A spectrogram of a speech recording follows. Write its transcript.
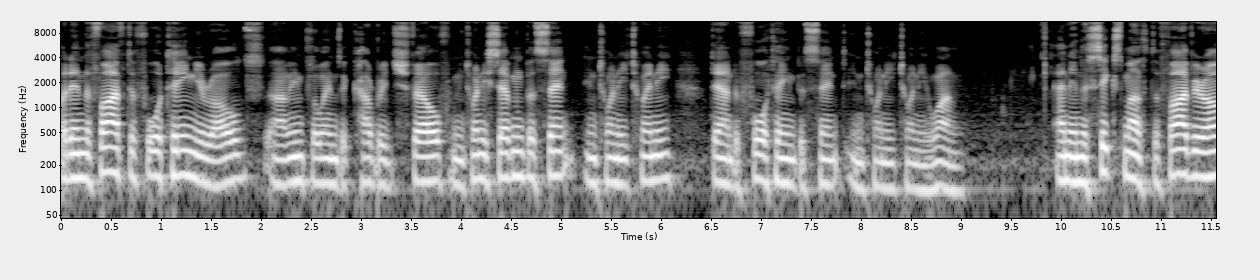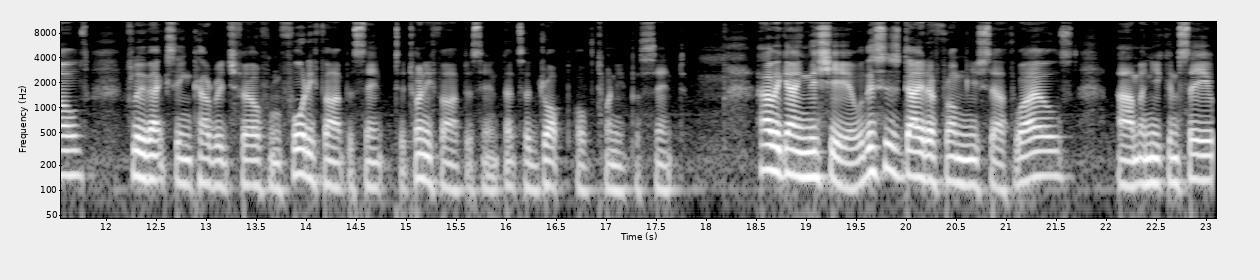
but in the 5 to 14 year olds, um, influenza coverage fell from 27% in 2020 down to 14% in 2021 and in the six month to five year olds, flu vaccine coverage fell from 45% to 25%. That's a drop of 20%. How are we going this year? Well, this is data from New South Wales, um, and you can see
